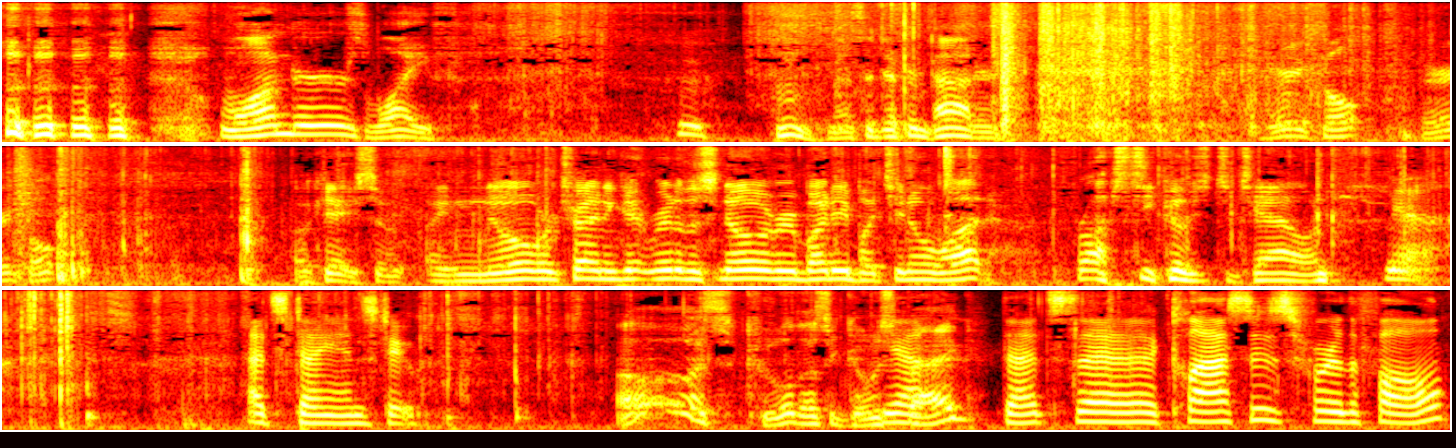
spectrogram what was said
Wanderer's Wife. Hmm, that's a different pattern. Very cool. Very cool. Okay, so I know we're trying to get rid of the snow, everybody, but you know what? Frosty goes to town. Yeah. That's Diane's too. Oh, that's cool. That's a ghost Yeah. bag. That's the classes for the fall.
